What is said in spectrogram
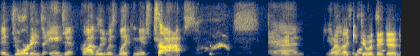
And Jordan's agent probably was licking his chops. and you why know, Nike Jordan did what they did.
